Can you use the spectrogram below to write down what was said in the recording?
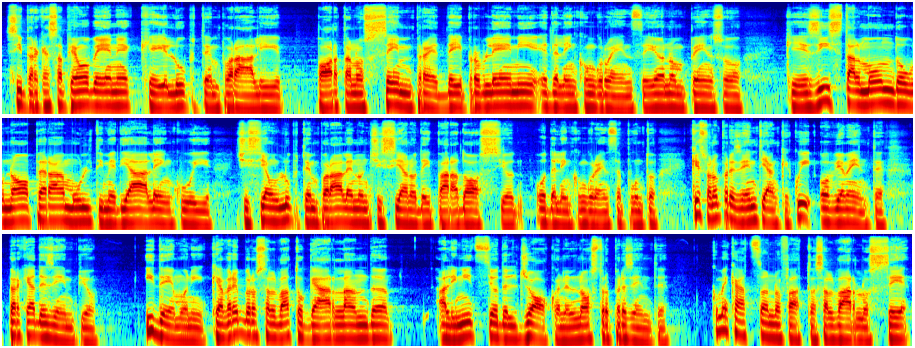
Sì, perché sappiamo bene che i loop temporali portano sempre dei problemi e delle incongruenze. Io non penso che esista al mondo un'opera multimediale in cui ci sia un loop temporale e non ci siano dei paradossi o, o delle incongruenze, appunto, che sono presenti anche qui, ovviamente. Perché, ad esempio, i demoni che avrebbero salvato Garland all'inizio del gioco, nel nostro presente, come cazzo hanno fatto a salvarlo se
